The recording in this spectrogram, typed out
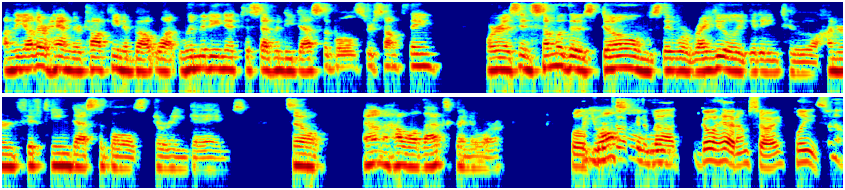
On the other hand, they're talking about what, limiting it to 70 decibels or something. Whereas in some of those domes, they were regularly getting to 115 decibels during games. So I don't know how well that's going to work. Well, you also talking about. Go ahead. I'm sorry. Please. No,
